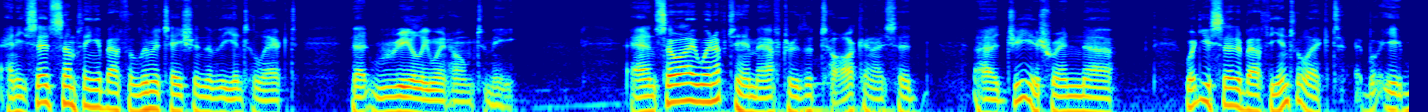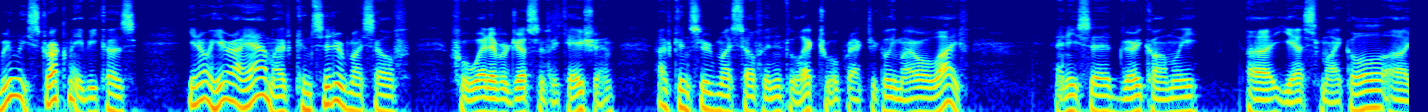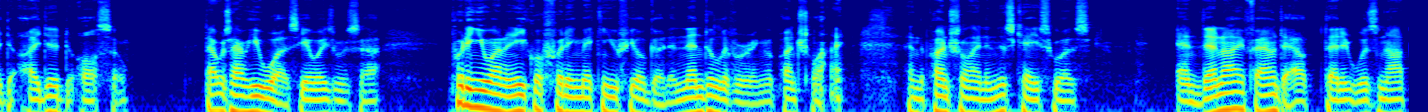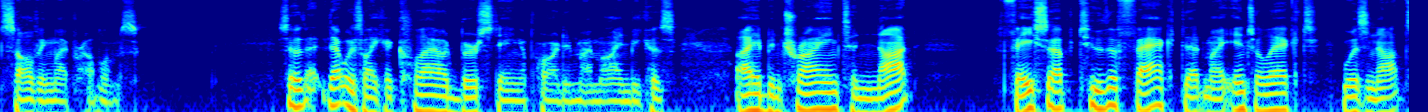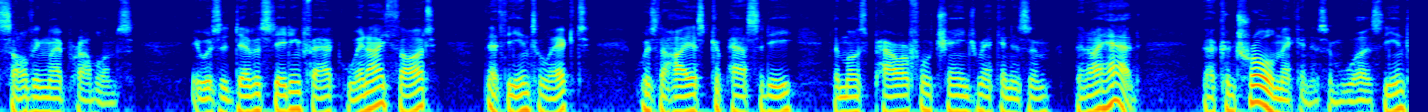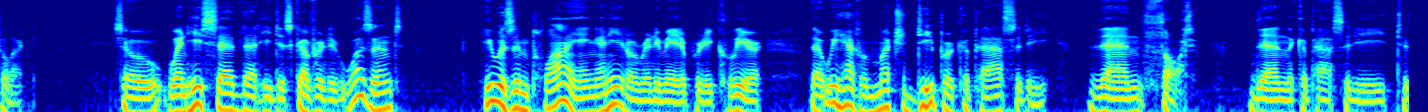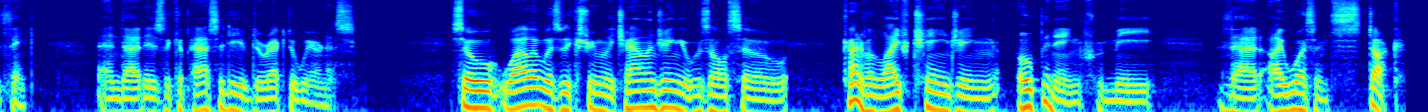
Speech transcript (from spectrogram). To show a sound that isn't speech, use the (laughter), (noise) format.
and he said something about the limitation of the intellect that really went home to me. And so I went up to him after the talk and I said, uh, gee, Easwaran, uh, what you said about the intellect, it really struck me because, you know, here I am. I've considered myself, for whatever justification, I've considered myself an intellectual practically my whole life. And he said very calmly, uh, Yes, Michael, I, I did also. That was how he was. He always was uh, putting you on an equal footing, making you feel good, and then delivering the punchline. (laughs) and the punchline in this case was, and then I found out that it was not solving my problems. So that, that was like a cloud bursting apart in my mind because I had been trying to not face up to the fact that my intellect was not solving my problems. It was a devastating fact when I thought that the intellect was the highest capacity, the most powerful change mechanism that I had. The control mechanism was the intellect. So when he said that he discovered it wasn't, he was implying, and he had already made it pretty clear, that we have a much deeper capacity than thought, than the capacity to think. And that is the capacity of direct awareness. So while it was extremely challenging, it was also kind of a life changing opening for me that I wasn't stuck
